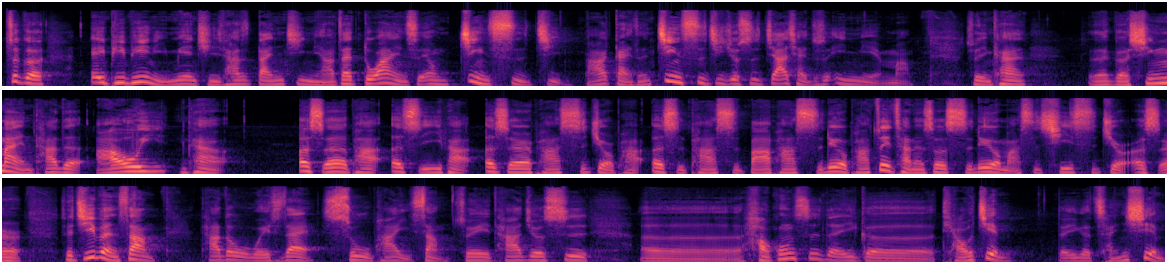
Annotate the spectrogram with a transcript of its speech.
这个 A P P 里面其实它是单季，你要再多按一次，用近四季把它改成近四季，就是加起来就是一年嘛。所以你看那个新曼它的 R O E，你看二十二趴、二十一趴、二十二趴、十九趴、二十趴、十八趴、十六趴，最惨的时候十六嘛，十七、十九、二十二，所以基本上它都维持在十五趴以上，所以它就是呃好公司的一个条件的一个呈现。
